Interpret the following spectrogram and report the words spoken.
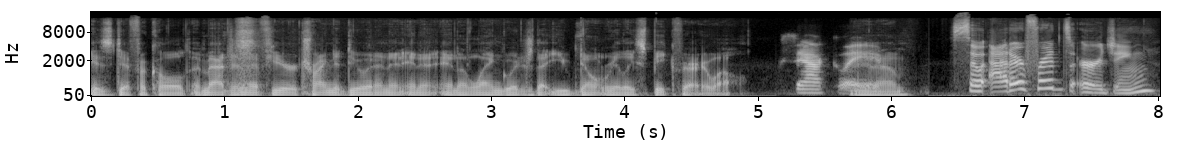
is difficult. Imagine if you're trying to do it in a, in a, in a language that you don't really speak very well. Exactly. You know? So, at her friend's urging,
